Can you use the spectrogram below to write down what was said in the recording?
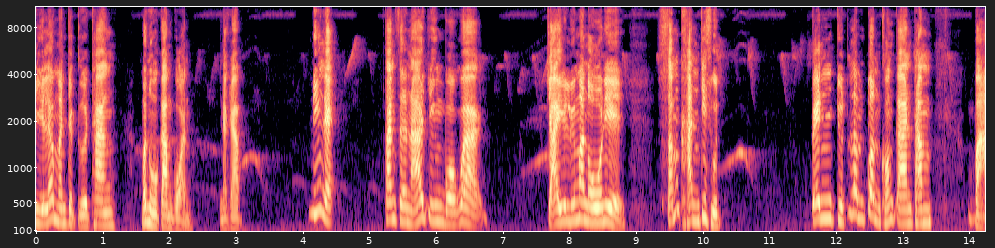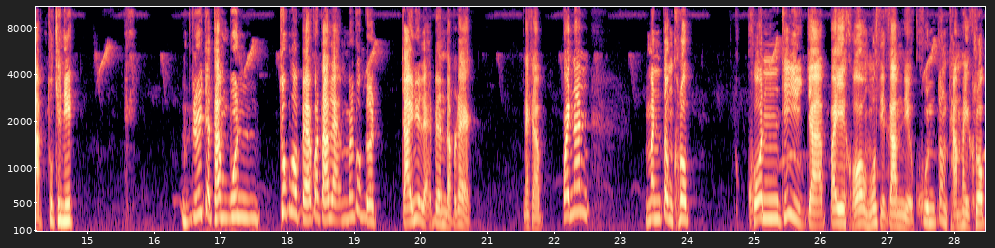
ติแล้วมันจะเกิดทางมโนกรรมก่อนนะครับ นี่แหละ ทางศาสนาจึงบอกว่า ใจหรือมโนนี่สำคัญที่สุด เป็นจุดเริ่มต้นของการทำบาปทุกชนิด หรือจะทำบุญทุกรูปแบบก็ตามแหละ มันก็เกิดใจนี่แหละเป็นอันดับแรกนะครับ เพราะนั้นมันต้องครบคนที่จะไปขอโหสิกรรมเนี่ย คุณต้องทำให้ครบ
